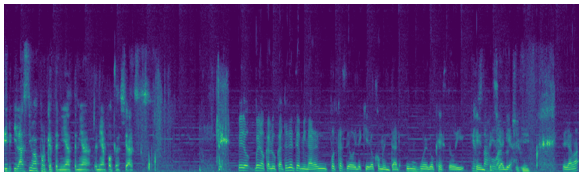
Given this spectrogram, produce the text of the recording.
y, lástima porque tenía, tenía, tenía potencial. Pero bueno, Carluca, antes de terminar el podcast de hoy, le quiero comentar un juego que estoy que empecé ayer. Se llama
